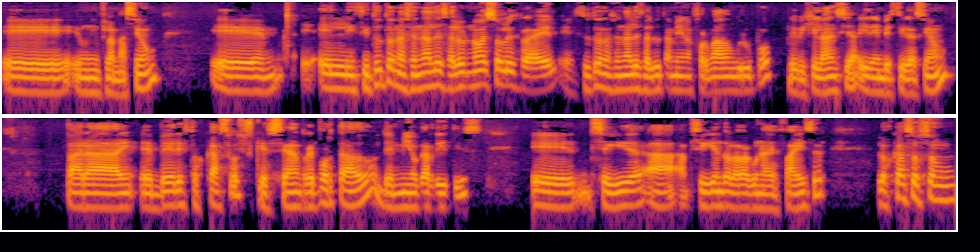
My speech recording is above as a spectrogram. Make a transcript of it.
eh, una inflamación. Eh, el Instituto Nacional de Salud no es solo Israel, el Instituto Nacional de Salud también ha formado un grupo de vigilancia y de investigación para eh, ver estos casos que se han reportado de miocarditis eh, seguida siguiendo la vacuna de Pfizer. Los casos son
